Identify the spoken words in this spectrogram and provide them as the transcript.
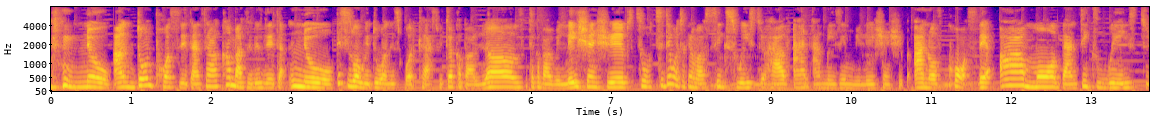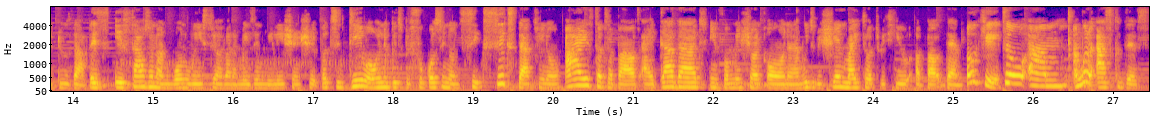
no, and don't pause it and say, I'll come back to this later. No, this is what we do on this podcast. We talk about love, we talk about relationships. So today we're talking about six ways to have an amazing relationship. And of course, there are more than six ways to do that. There's a thousand and one ways to have an amazing relationship. But today we're only going to be focusing on six. Six that, you know, I thought about, I gathered information on, and I'm going to be sharing my thoughts with you about them. Okay, so um, I'm going to ask this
